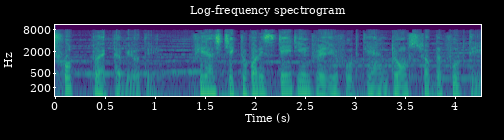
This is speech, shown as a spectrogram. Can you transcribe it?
ছোট্ট একটা বিরতি। ফিরে আসছি একটু পরে। Stay tuned radio Foorti and don't stop the Foorti.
